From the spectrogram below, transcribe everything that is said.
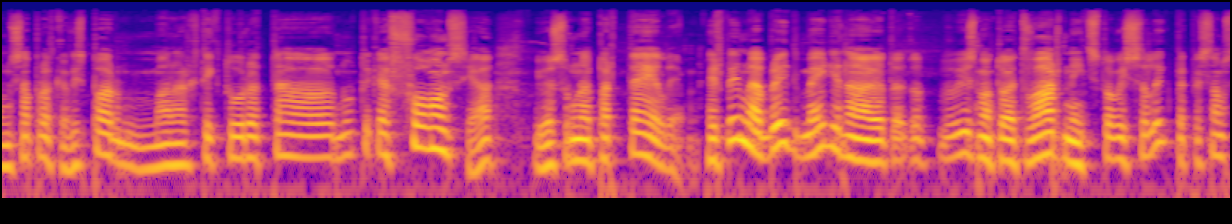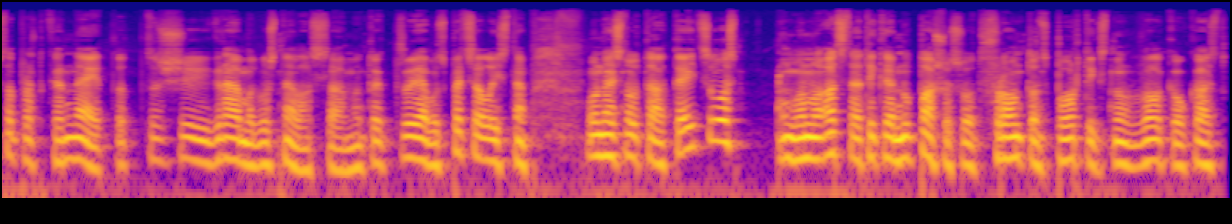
Un saprotu, ka vispār mana arhitektūra tā nu, tikai fons, jā, jo es runāju par tēliem. Es pirmā brīdī mēģināju, tad, tad, izmantojot vārnīcu, to visu likt, bet pēc tam sapratu, ka nē, tad šī grāmata būs nelasāma. Tad jābūt speciālistam. Un es no tā teicos. Un atstāja tikai nu, pašus frontons, portiks, nu, vēl kaut kādas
